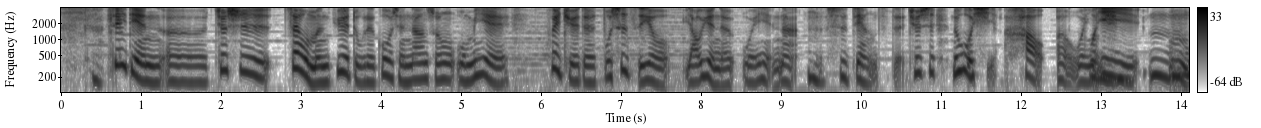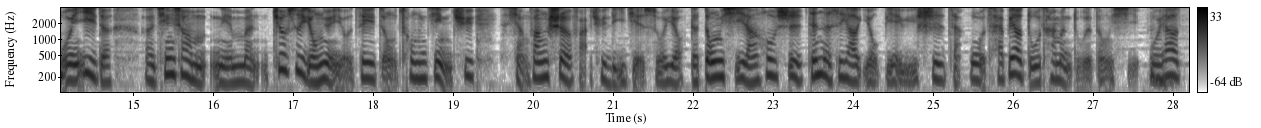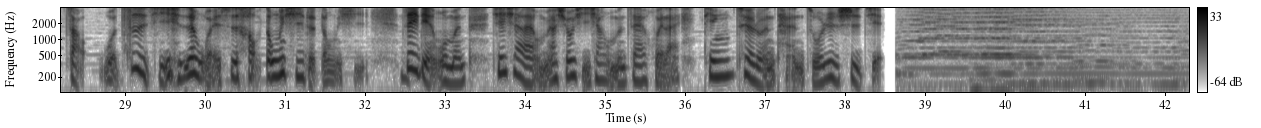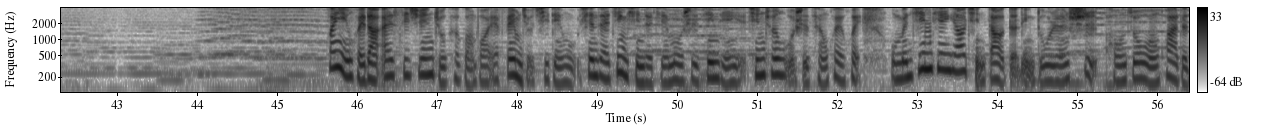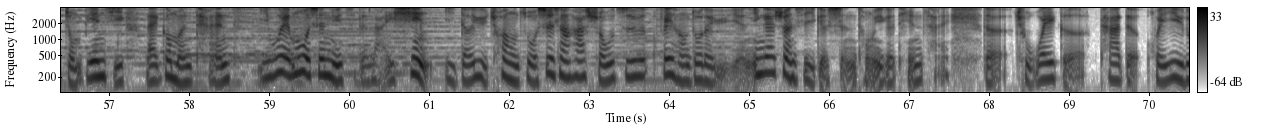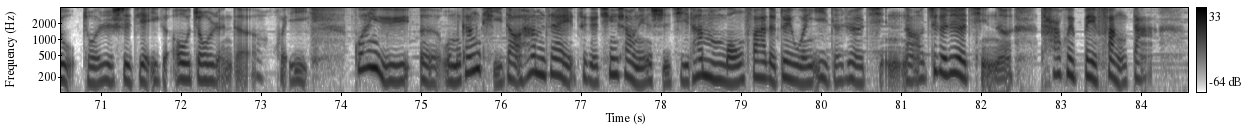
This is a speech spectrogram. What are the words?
这一点呃就是。在我们阅读的过程当中，我们也会觉得不是只有遥远的维也纳是这样子的，嗯、就是如果喜好呃文艺，嗯嗯文艺的呃青少年们，就是永远有这种冲劲，去想方设法去理解所有的东西，然后是真的是要有别于师长，我才不要读他们读的东西，我要找。我自己认为是好东西的东西，这一点我们接下来我们要休息一下，我们再回来听翠伦谈《昨日世界》。欢迎回到 IC 之音主客广播 FM 九七点五，现在进行的节目是《经典也青春》，我是陈慧慧。我们今天邀请到的领读人是红桌文化的总编辑，来跟我们谈一位陌生女子的来信，以德语创作。事实上，她熟知非常多的语言，应该算是一个神童、一个天才的楚威格，他的回忆录《昨日世界》，一个欧洲人的回忆。关于呃，我们刚提到他们在这个青少年时期，他们萌发的对文艺的热情，然后这个热情呢，它会被放大，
